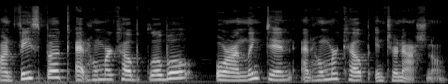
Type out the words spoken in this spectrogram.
on Facebook at Homework Help Global or on LinkedIn at Homework Help International.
